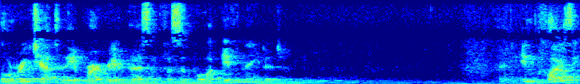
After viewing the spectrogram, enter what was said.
or reach out to the appropriate person for support if needed. In closing,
